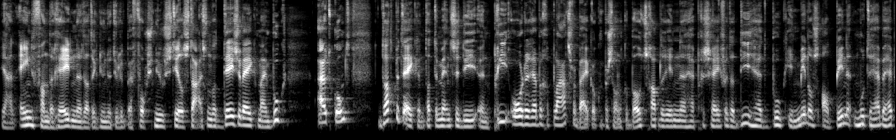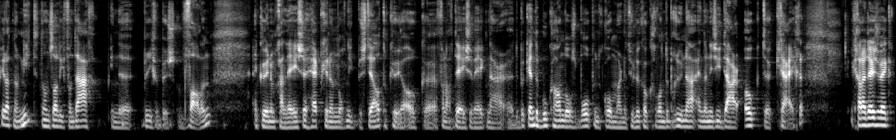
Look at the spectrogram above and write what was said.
Ja, en een van de redenen dat ik nu natuurlijk bij Fox News stilsta, is omdat deze week mijn boek uitkomt. Dat betekent dat de mensen die een pre-order hebben geplaatst, waarbij ik ook een persoonlijke boodschap erin eh, heb geschreven, dat die het boek inmiddels al binnen moeten hebben. Heb je dat nou niet, dan zal hij vandaag in de brievenbus vallen. En kun je hem gaan lezen. Heb je hem nog niet besteld, dan kun je ook uh, vanaf deze week naar uh, de bekende boekhandels, bol.com, maar natuurlijk ook gewoon de Bruna. En dan is hij daar ook te krijgen. Ik ga er deze week,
